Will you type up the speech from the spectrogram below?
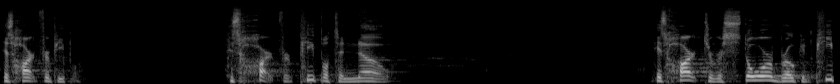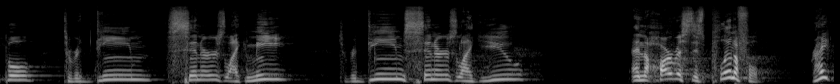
his heart for people, his heart for people to know, his heart to restore broken people, to redeem sinners like me, to redeem sinners like you and the harvest is plentiful, right?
